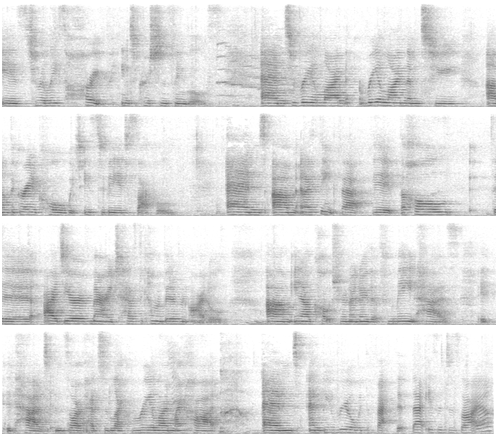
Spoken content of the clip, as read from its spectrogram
is to release hope into Christian singles and to realign, realign them to um, the greater call, which is to be a disciple. And, um, and I think that the, the whole the idea of marriage has become a bit of an idol um, in our culture, and I know that for me it has. It, it had, and so I've had to like realign my heart and and be real with the fact that that is a desire.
